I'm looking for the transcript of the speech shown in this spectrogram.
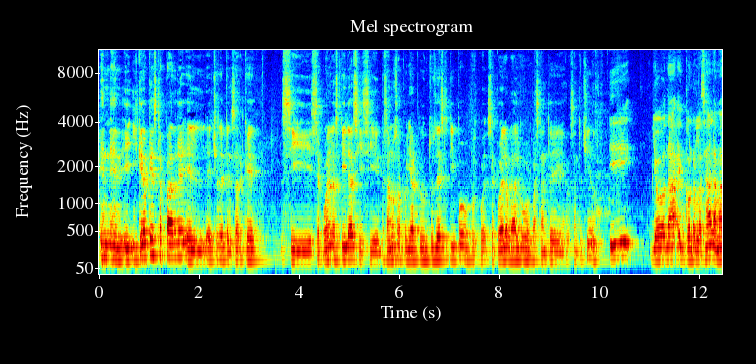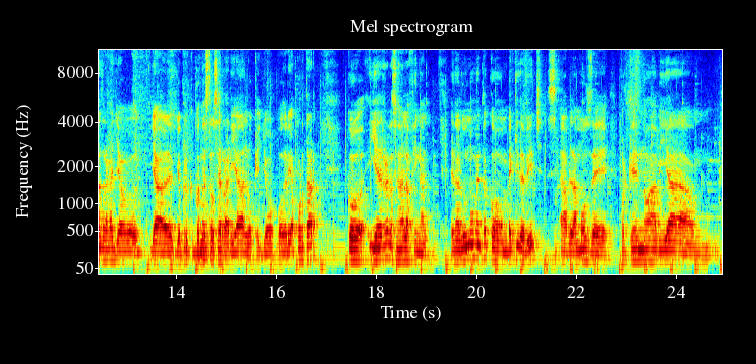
en- en- y, y creo que está padre el hecho de pensar que si se ponen las pilas y si empezamos a apoyar productos de este tipo, pues, pues, se puede lograr algo bastante, bastante chido. Y yo, con relación a la más draga, yo, ya, yo creo que con esto cerraría lo que yo podría aportar. Y es relacionado a la final. En algún momento con Becky the Beach hablamos de por qué no había mm,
